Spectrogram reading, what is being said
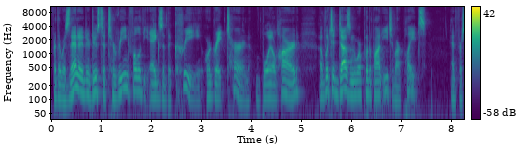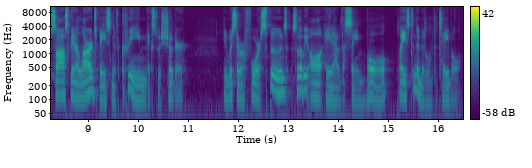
for there was then introduced a tureen full of the eggs of the Cree, or great tern, boiled hard, of which a dozen were put upon each of our plates, and for sauce we had a large basin of cream mixed with sugar, in which there were four spoons, so that we all ate out of the same bowl, placed in the middle of the table.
